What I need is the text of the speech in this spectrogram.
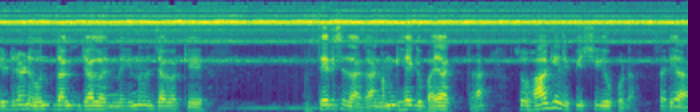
ದಿಢೀರನೆ ಒಂದು ಜಾಗ- ಜಾಗದಿಂದ ಇನ್ನೊಂದು ಜಾಗಕ್ಕೆ ಸೇರಿಸಿದಾಗ ನಮಗೆ ಹೇಗೆ ಭಯ ಆಗ್ತಾ ಸೊ ಹಾಗೇನೆ ಫಿಶ್ಶಿಗೂ ಕೂಡ, ಸರಿಯಾ?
